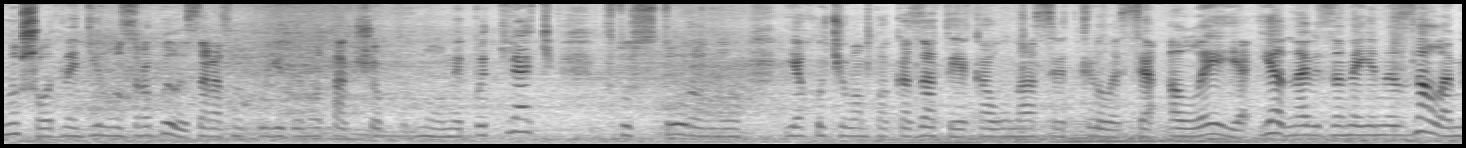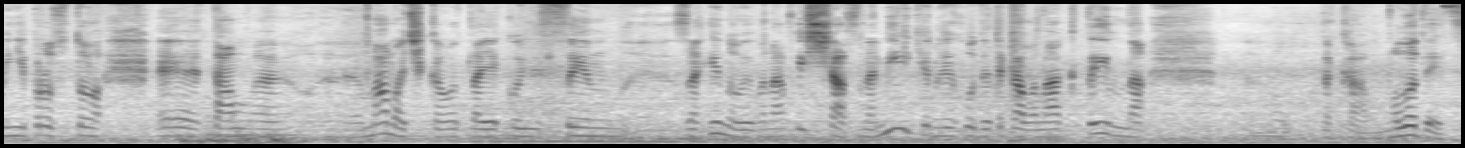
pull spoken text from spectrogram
Ну що, одне діло зробили. Зараз ми поїдемо так, щоб ну не петлять в ту сторону. Я хочу вам показати, яка у нас відкрилася алея. Я навіть за неї не знала. Мені просто е, там е, е, мамочка, одна якої син е, загинув, і вона весь час на мітинги ходить, така вона активна, ну така молодець,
